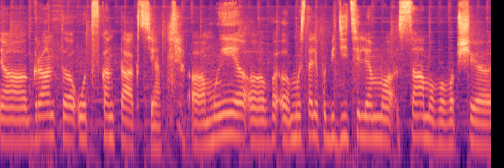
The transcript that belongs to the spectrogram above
а, грант от ВКонтакте. А, мы, а, мы стали победителем самого вообще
